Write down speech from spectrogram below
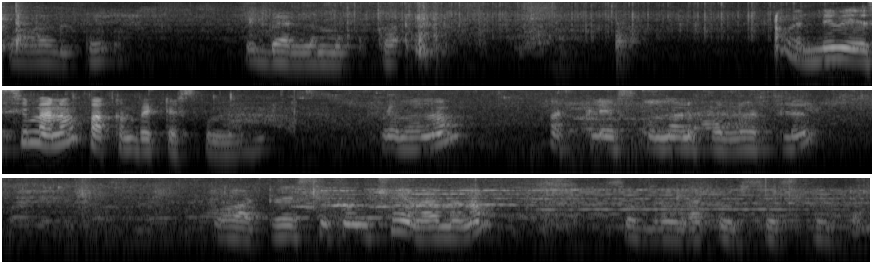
సాల్ట్. ఈ బెల్లం ముక్క. అన్నీ వేసి మనం పక్కన పెట్టేసుకుందాం. ఇప్పుడు మనం అట్లు వేసుకుందాం పుల్లట్లు వాటర్ వేసి కొంచెం ఇలా మనం శుభ్రంగా తుడిచేసుకుంటాం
